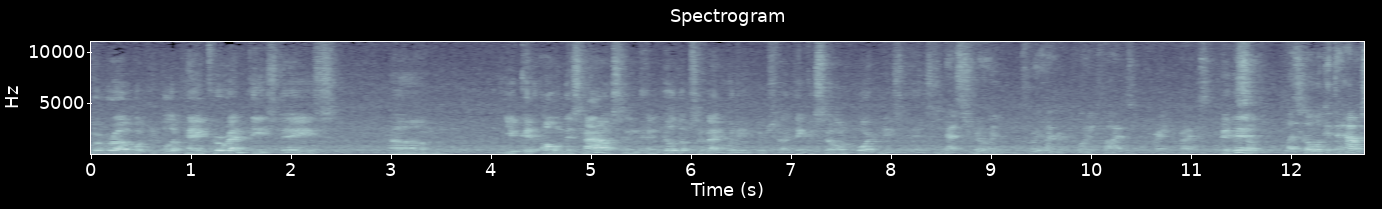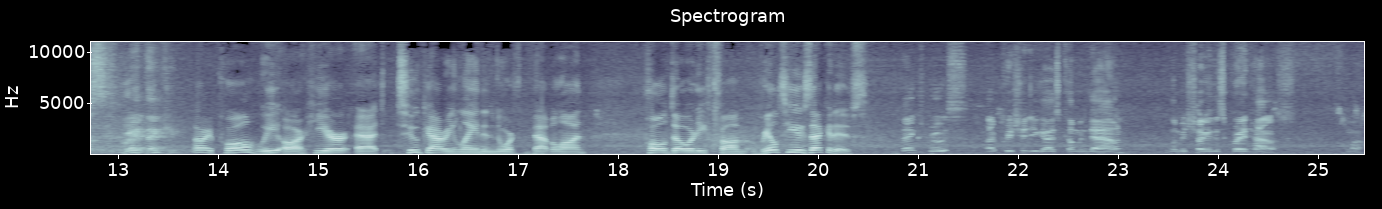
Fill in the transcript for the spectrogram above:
for uh, what people are paying for rent these days, um, you could own this house and, and build up some equity, which I think is so important these days. That's true, and 325 is a great price. It is. So let's go look at the house. Great, thank you. All right, Paul, we are here at 2 Gary Lane in North Babylon. Paul Doherty from Realty Executives. Thanks, Bruce. I appreciate you guys coming down. Let me show you this great house. Come on.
